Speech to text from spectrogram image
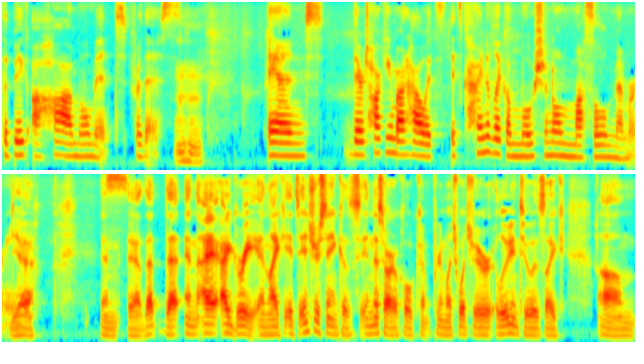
the big aha moment for this. And they're talking about how it's it's kind of like emotional muscle memory. Yeah. And yeah, that that and I, I agree. And like it's interesting because in this article, pretty much what you're alluding to is like um,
